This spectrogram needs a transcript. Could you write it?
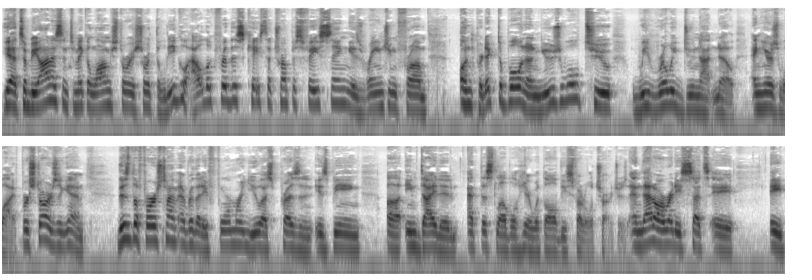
Yeah, to be honest, and to make a long story short, the legal outlook for this case that Trump is facing is ranging from unpredictable and unusual to we really do not know. And here's why. For starters, again, this is the first time ever that a former U.S. president is being uh, indicted at this level here with all these federal charges. And that already sets a a,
